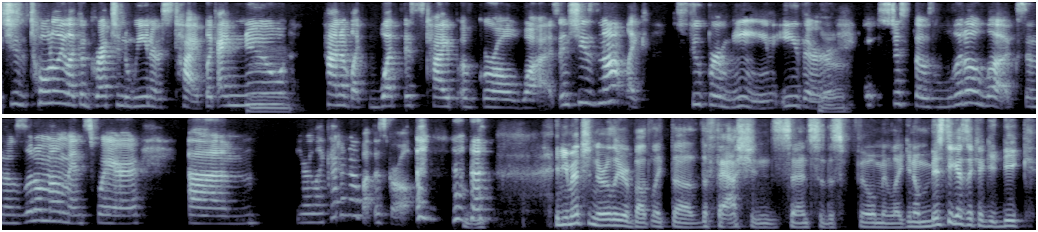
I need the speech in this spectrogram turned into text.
she's totally like a Gretchen Wieners type. Like I knew mm. kind of like what this type of girl was. And she's not like super mean either. Yeah. It's just those little looks and those little moments where um you're like, I don't know about this girl. And you mentioned earlier about like the the fashion sense of this film, and like you know, Misty has like a unique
